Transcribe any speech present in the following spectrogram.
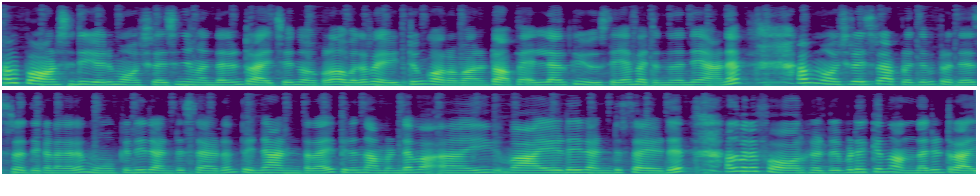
അപ്പോൾ പോൺസിന്റെ ഈ ഒരു മോയ്സ്ചറൈസർ നിങ്ങൾ എന്തായാലും ട്രൈ ചെയ്ത് നോക്കണം. അതുപോലെ റേറ്റും കുറവാണ് കേട്ടോ അപ്പോൾ എല്ലാവർക്കും യൂസ് ചെയ്യാൻ പറ്റുന്നത് തന്നെയാണ്. അപ്പോൾ മോയ്സ്ചറൈസർ അപ്ലൈ ചെയ്യുമ്പോൾ പ്രത്യേകം ശ്രദ്ധിക്കേണ്ട കാര്യം മൂക്കിന്റെ രണ്ട് സൈഡും പിന്നെ അണ്ടറായി പിന്നെ നമ്മുടെ ഈ വായയുടെ രണ്ട് സൈഡ് അതുപോലെ ഫോർഹെഡ് ഇവിടെയൊക്കെ നന്നായിട്ട് ഡ്രൈ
